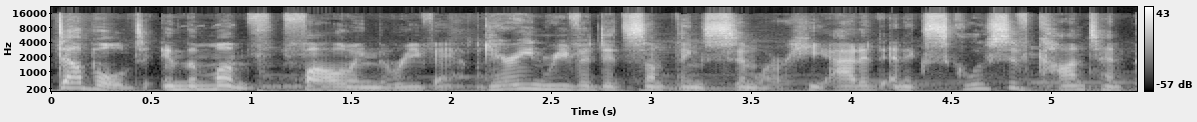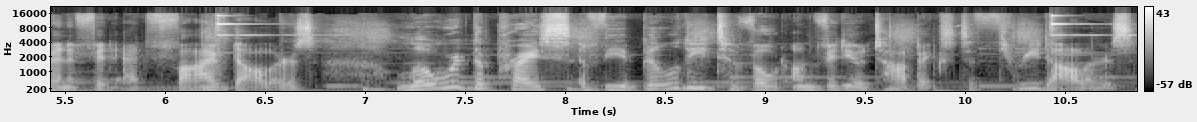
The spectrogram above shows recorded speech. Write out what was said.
doubled in the month following the revamp. Gary and Riva did something similar. He added an exclusive content benefit at $5, lowered the price of the ability to vote on video topics to $3,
